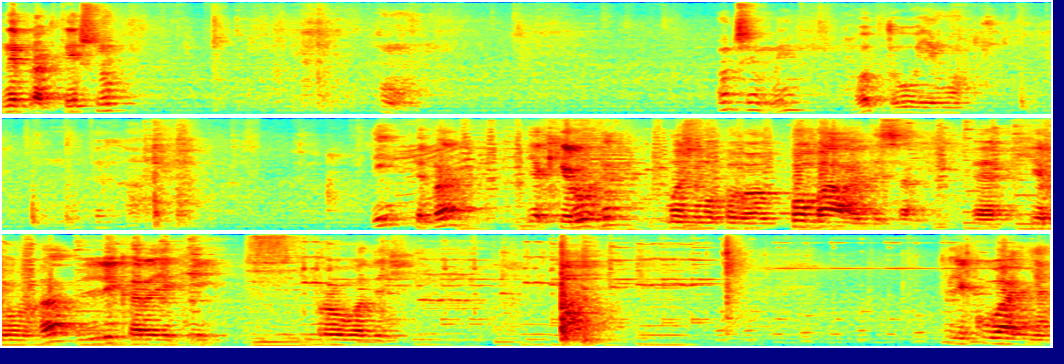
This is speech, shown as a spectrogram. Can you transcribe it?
непрактично. О. Отже, ми готуємо, напихаємо. І тепер, як хірурги, можемо побавитися е, хірурга, лікаря, який проводить лікування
